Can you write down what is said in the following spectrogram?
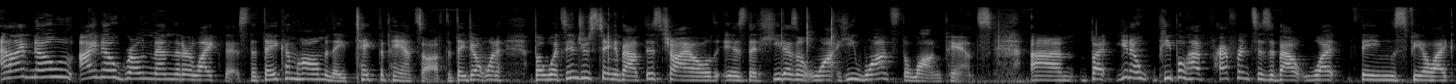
And I know I know grown men that are like this. That they come home and they take the pants off. That they don't want to. But what's interesting about this child is that he doesn't want. He wants the long pants. Um, but you know, people have preferences about what things feel like.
